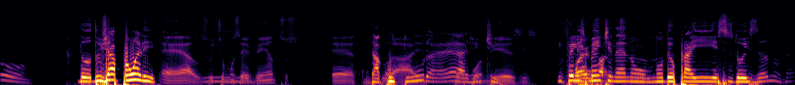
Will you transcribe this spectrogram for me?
do, do, do Japão ali. É, os e... últimos eventos é, da cultura, é, a gente. Infelizmente, né, não, não deu pra ir esses dois anos, né?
